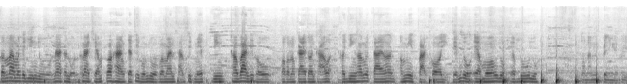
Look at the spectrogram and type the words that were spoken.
ส่วนมากมันจะยิงอยู่หน้าถนนหน้าแคมป์ก็ห่างจากที่ผมอยู่ประมาณ 30 เมตร ยิงชาวบ้านที่เขาออกกำลังกายตอนเช้าอะเขายิงเขาไม่ตายเขาเอามีดปาดคออีกเห็นอยู่แอบมองอยู่แอบดูอยู่ ตอนนั้นเป็นยังไงพี่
